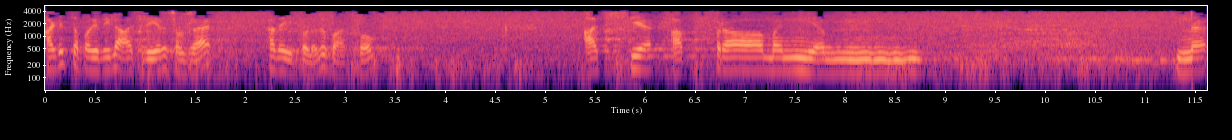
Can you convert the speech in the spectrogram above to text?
அடுத்த பகுதியில் ஆசிரியர் சொல்றார். அதை இப்பொழுது பார்ப்போம். அஸ்ய அப்ராமண்யம். ந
